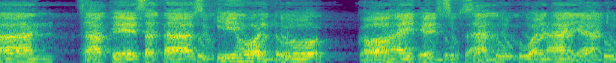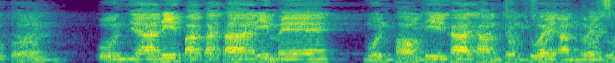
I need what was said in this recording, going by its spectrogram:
านสัพเพสตตาสุขีโหนตุ ขอให้เป็นสุขสันต์ทุกทวนาอย่าทุกทนปุญญานิปกตานิเม บุญของที่ข้าทำจงช่วยอำนวยสุ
